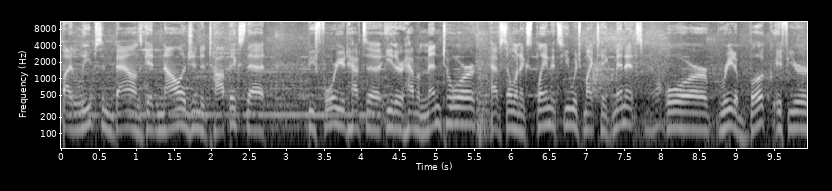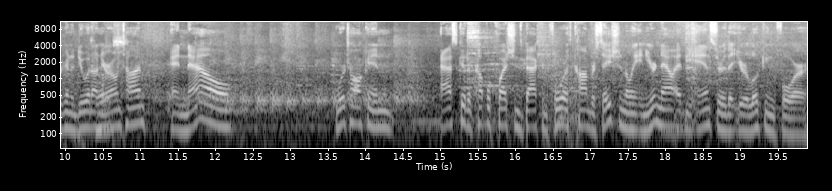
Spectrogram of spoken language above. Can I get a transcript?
by leaps and bounds, get knowledge into topics that before you'd have to either have a mentor, have someone explain it to you, which might take minutes, or read a book if you're gonna do it on your own time. And now we're talking. Ask it a couple questions back and forth conversationally, and you're now at the answer that you're looking for.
